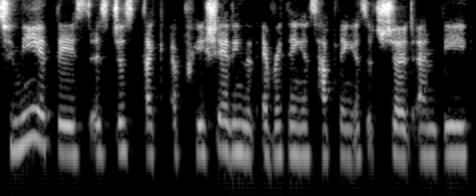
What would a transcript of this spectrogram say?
to me at least, is just like appreciating that everything is happening as it should and be,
